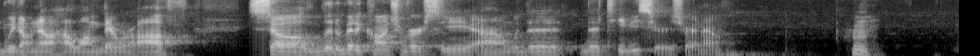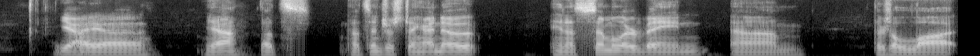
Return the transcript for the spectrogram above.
we don't know how long they were off so a little bit of controversy uh, with the the tv series right now hmm. yeah I, uh, yeah that's that's interesting i know in a similar vein um, there's a lot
